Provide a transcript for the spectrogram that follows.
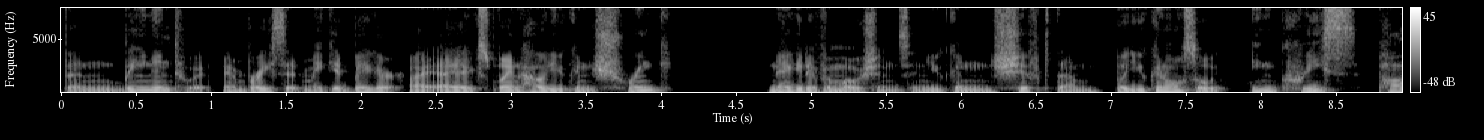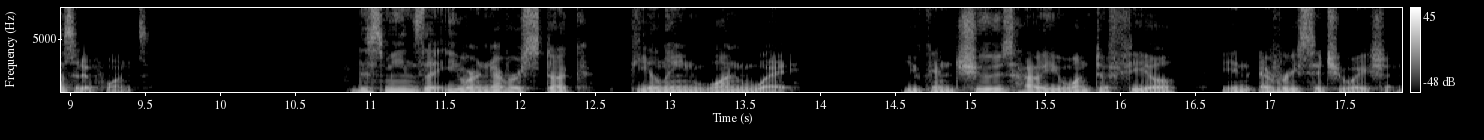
then lean into it, embrace it, make it bigger. I, I explained how you can shrink negative emotions and you can shift them, but you can also increase positive ones. This means that you are never stuck feeling one way. You can choose how you want to feel in every situation.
